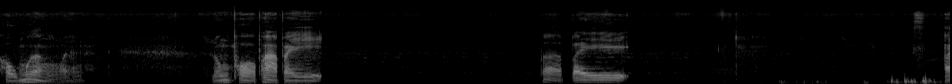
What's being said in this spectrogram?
เขาเมืองวันหลวงพ่อพาไปพาไปไอ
